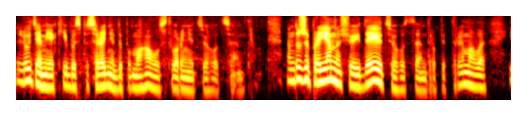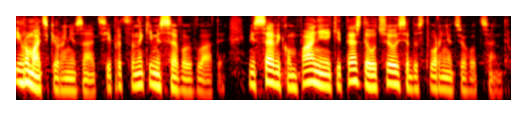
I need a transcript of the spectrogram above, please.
людям, які безпосередньо допомагали у створенню цього центру. Нам дуже приємно, що ідею цього центру підтримали і громадські організації, і представники місцевої влади, місцеві компанії, які теж долучилися до створення цього центру.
